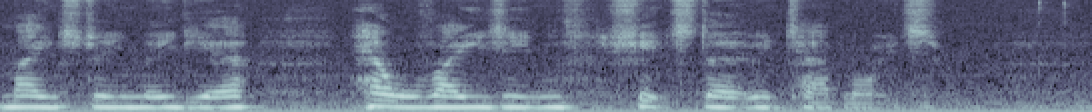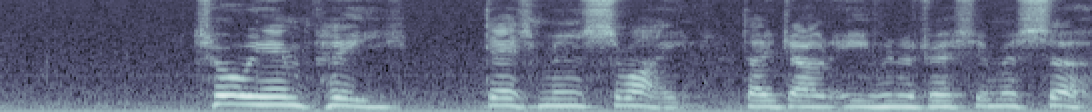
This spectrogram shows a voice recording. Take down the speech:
mainstream media, hell-raising, shit-stirring tabloids. Tory MP Desmond Swayne, they don't even address him as Sir,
